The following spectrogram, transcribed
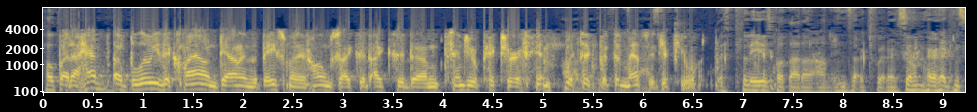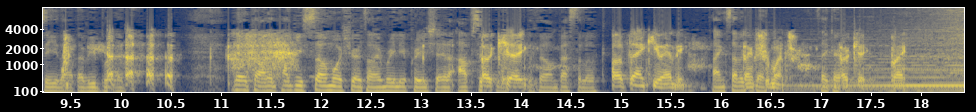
Hopefully. But I have a Bluey the Clown down in the basement at home, so I could, I could, um, send you a picture of him oh, with the, with the message if you want. Please put that on, on our Twitter somewhere I can see that. That'd be brilliant. no, Colin, thank you so much for your time. Really appreciate it. Absolutely. Okay. The film. Best of luck. Oh, thank you, Andy. Thanks. Have a Thanks so much. Take care. Okay. Bye.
